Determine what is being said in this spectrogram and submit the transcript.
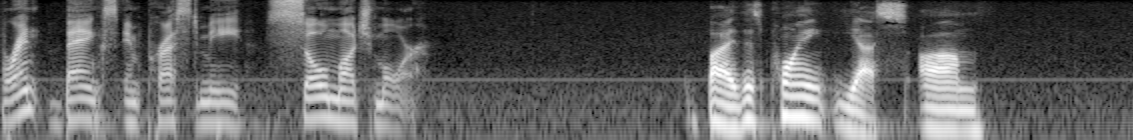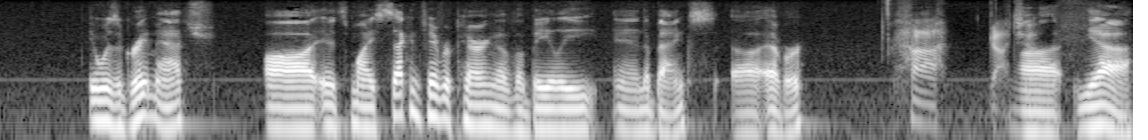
Brent Banks impressed me so much more. By this point, yes. Um, it was a great match. Uh, it's my second favorite pairing of a Bailey and a Banks uh, ever. Ha. Gotcha. Uh, yeah,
